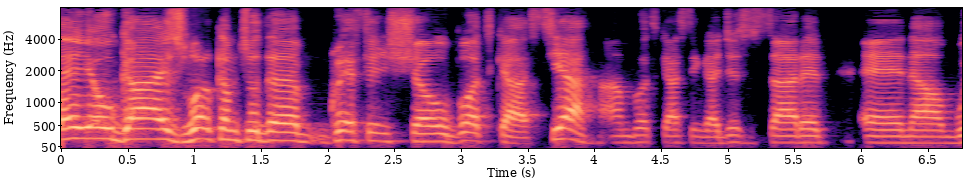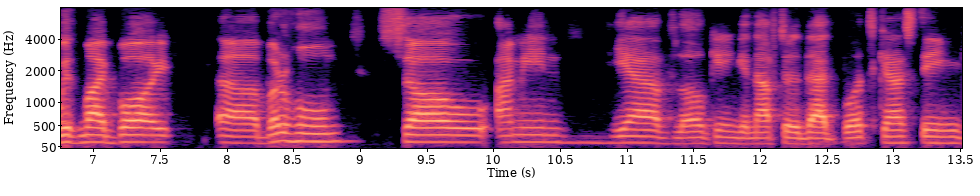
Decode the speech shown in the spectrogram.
Hey yo guys, welcome to the Griffin Show podcast. Yeah, I'm broadcasting. I just started and um, with my boy uh, Barhoum. So I mean, yeah, vlogging and after that broadcasting.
